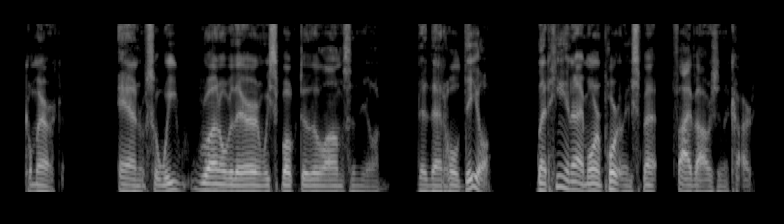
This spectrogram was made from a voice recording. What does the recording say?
Comerica, and so we run over there and we spoke to the alums and you know did that whole deal. But he and I, more importantly, spent five hours in the car,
